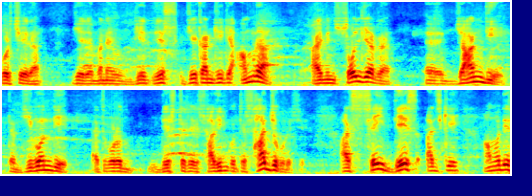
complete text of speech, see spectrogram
করছে এরা। যে মানে যে দেশ যে কান্ট্রিকে আমরা আই মিন সোলজাররা জান দিয়ে, তার জীবন দিয়ে এত বড় দেশটাকে স্বাধীন করতে সাহায্য করেছে। আর সেই দেশ আজকে আমাদের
